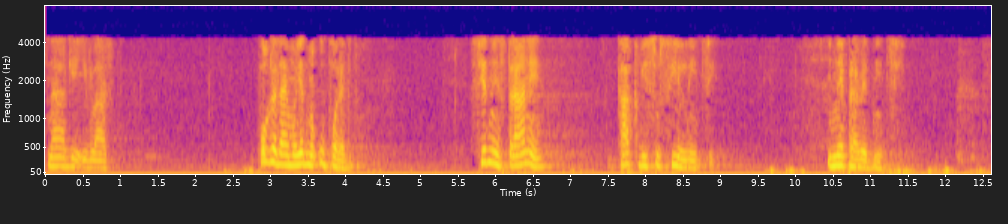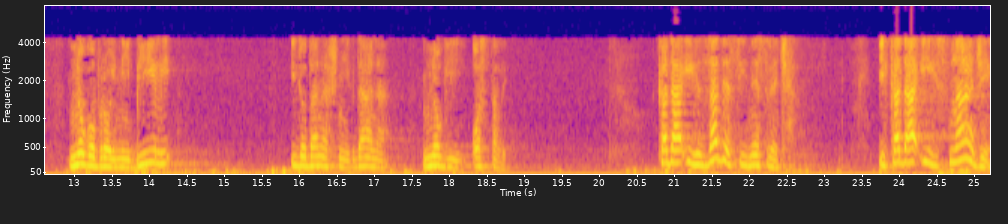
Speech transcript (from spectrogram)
snage i vlasti. Pogledajmo jednu uporedbu. S jedne strane, kakvi su silnici i nepravednici. Mnogobrojni bili i do današnjeg dana mnogi ostali kada ih zadesi nesreća i kada ih snađe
